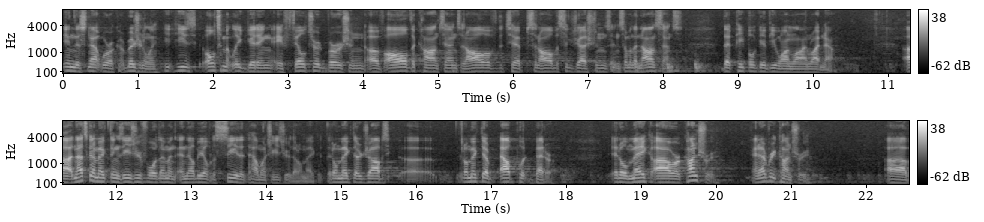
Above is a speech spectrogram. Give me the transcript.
in this network originally, he, he's ultimately getting a filtered version of all the content and all of the tips and all of the suggestions and some of the nonsense that people give you online right now. Uh, and that's going to make things easier for them, and, and, they'll be able to see that how much easier that'll make it. It'll make their jobs, uh, it'll make their output better. It'll make our country and every country uh,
